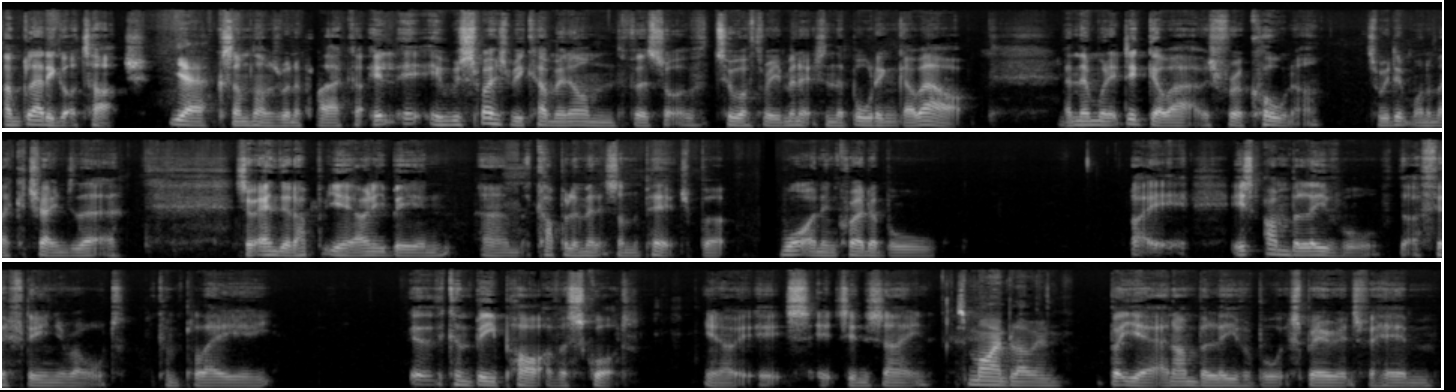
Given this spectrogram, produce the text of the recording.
I'm glad he got a touch. Yeah, sometimes when a player it, it, it, was supposed to be coming on for sort of two or three minutes, and the ball didn't go out. And then when it did go out, it was for a corner, so we didn't want to make a change there. So it ended up, yeah, only being um, a couple of minutes on the pitch. But what an incredible! Like, it's unbelievable that a 15 year old can play, can be part of a squad. You know, it's it's insane. It's mind blowing. But yeah, an unbelievable experience for him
